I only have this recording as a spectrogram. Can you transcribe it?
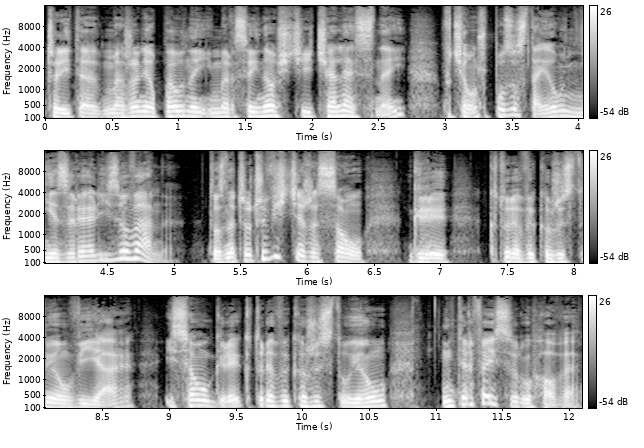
czyli te marzenia o pełnej imersyjności cielesnej, wciąż pozostają niezrealizowane. To znaczy, oczywiście, że są gry, które wykorzystują VR i są gry, które wykorzystują interfejsy ruchowe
